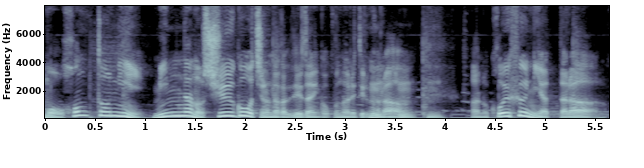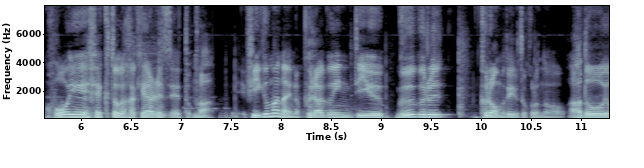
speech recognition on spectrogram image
もう本当にみんなの集合値の中でデザインが行われてるから、うんうんうんあのこういう風にやったら、こういうエフェクトがかけられるぜとか、Figma 内のプラグインっていう Google Chrome でいうところのアド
